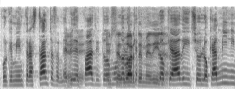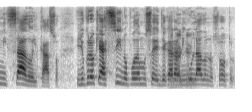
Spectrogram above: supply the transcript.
porque mientras tanto, Efeméride Eh, eh, Patria y todo el mundo que, lo que ha dicho, lo que ha minimizado el caso. Y yo creo que así no podemos eh, llegar a ningún lado nosotros.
